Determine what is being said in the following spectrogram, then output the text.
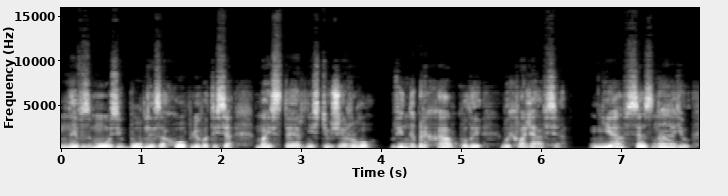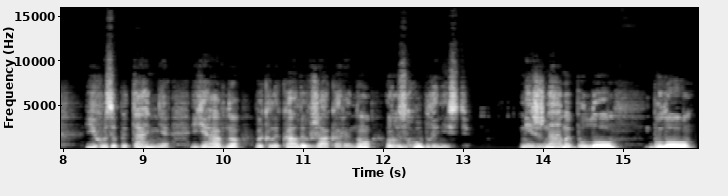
не в змозі був не захоплюватися майстерністю Жиро. Він не брехав, коли вихвалявся. Я все знаю. Його запитання явно викликали в Жака Рено розгубленість. Між нами було було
